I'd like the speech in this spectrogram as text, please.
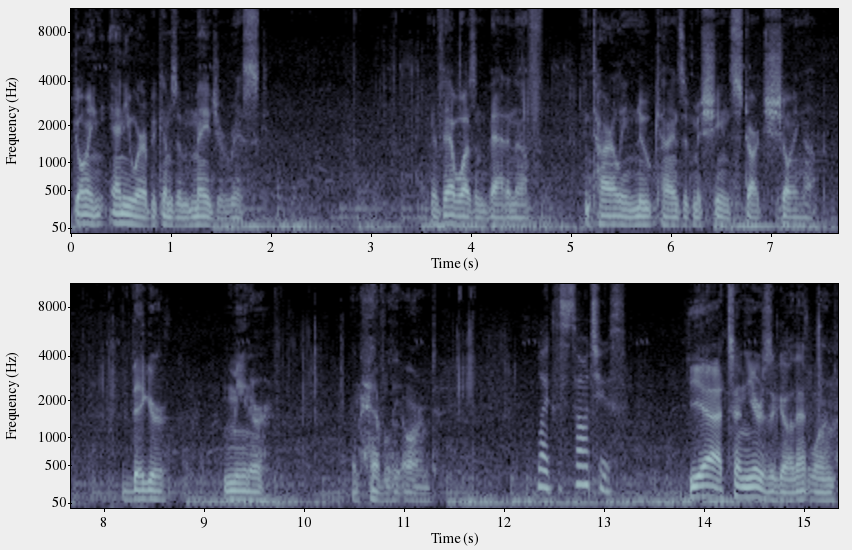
Going anywhere becomes a major risk. If that wasn't bad enough, entirely new kinds of machines start showing up. Bigger, meaner, and heavily armed. Like the Sawtooth. Yeah, ten years ago, that one.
